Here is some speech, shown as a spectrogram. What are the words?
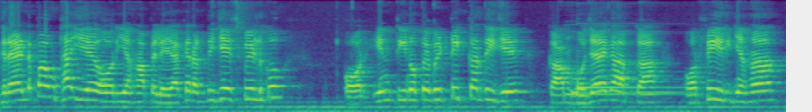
ग्रैंडपा उठाइए और यहाँ पे ले जाके रख दीजिए इस फ़ील्ड को, और इन तीनों पे भी टिक कर दीजिए, काम हो जाएगा आपका, और फिर यहाँ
